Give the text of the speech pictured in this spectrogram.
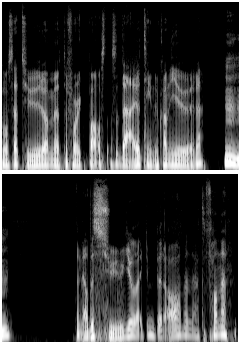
gå seg tur og møte folk på avstand. Altså, det er jo ting du kan gjøre. Mm. Men ja, det suger jo. Det er ikke bra, men jeg vet faen, jeg.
